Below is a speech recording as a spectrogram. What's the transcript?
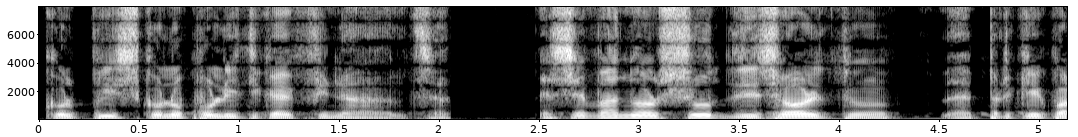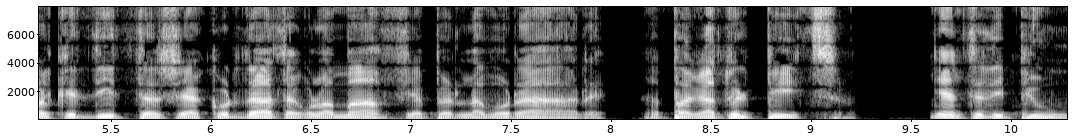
colpiscono politica e finanza e se vanno al sud di solito è perché qualche ditta si è accordata con la mafia per lavorare, ha pagato il pizzo. Niente di più,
